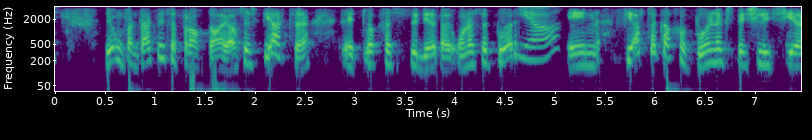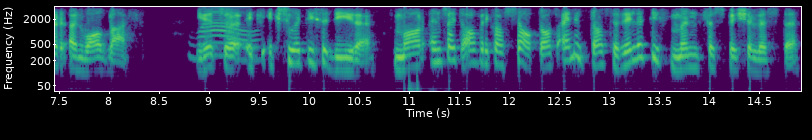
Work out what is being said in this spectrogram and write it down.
Jong, fantastiese vraag daai. Ja, soos veeartse het ook gestudeer by Onderste Poort. Ja. En veeartse kan gewoonlik spesialiseer in wildlife. Jy weet so ek, eksotiese diere, maar in Suid-Afrika self, daar's eintlik daar's relatief min vir spesialiste.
